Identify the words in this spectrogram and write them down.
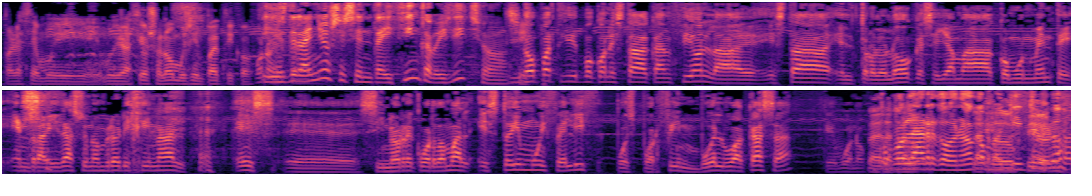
parece muy, muy gracioso, ¿no? muy simpático. y es del año 65, habéis dicho. No participó con esta canción, la, esta, el trololó que se llama común en realidad su nombre original es, eh, si no recuerdo mal, Estoy muy feliz, pues por fin vuelvo a casa. Que, bueno, un poco largo, ¿no? Como título.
